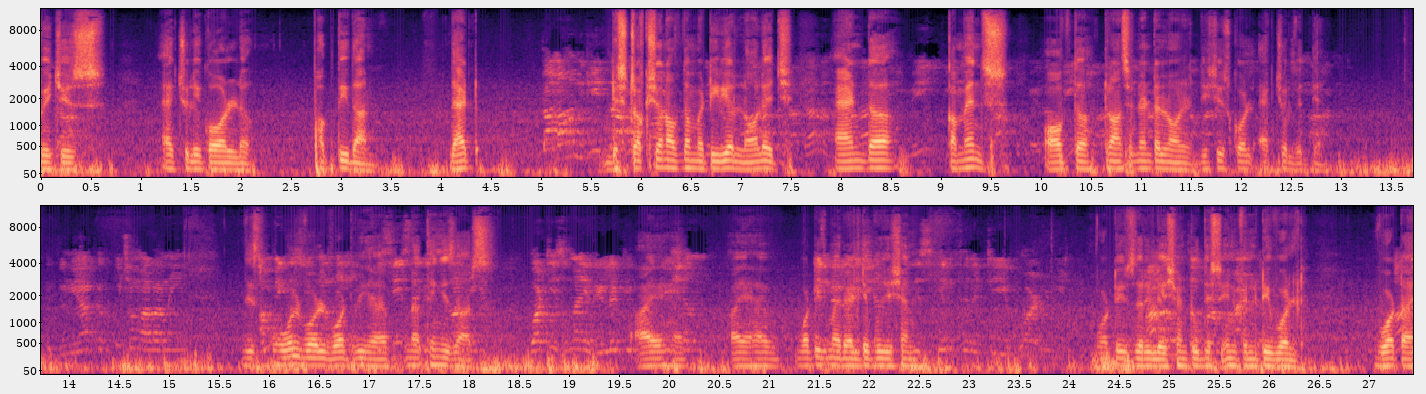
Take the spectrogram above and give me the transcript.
which is actually called bhakti dan that destruction of the material knowledge and the commence of the transcendental knowledge this is called actual vidya this whole world what we have nothing is ours. What is my relative i have i have what is my relative position? What is the relation to this infinity world? What i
